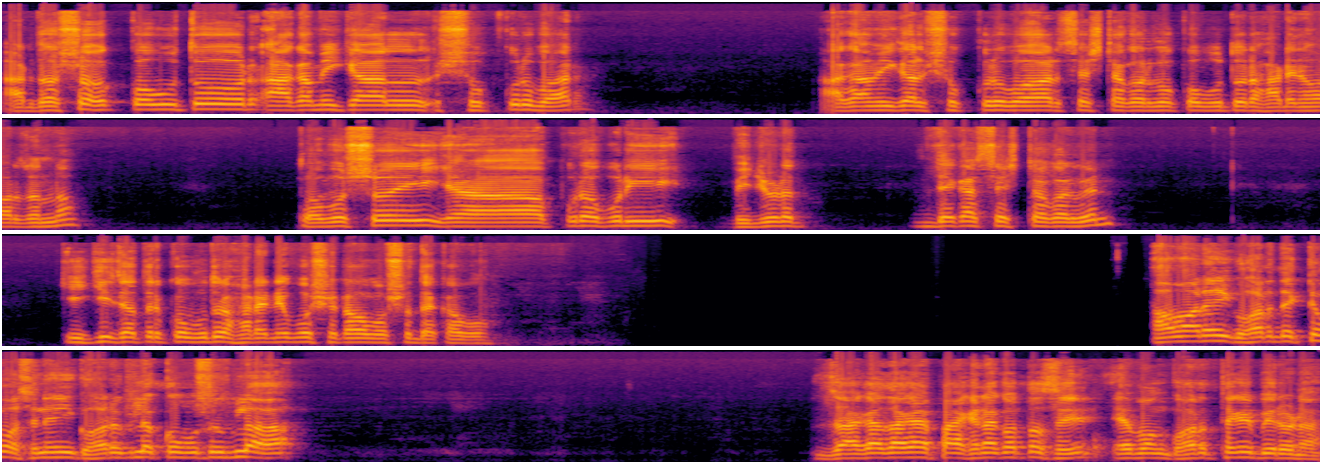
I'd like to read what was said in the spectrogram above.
আর দর্শক, কবুতর আগামীকাল শুক্রবার। আগামীকাল শুক্রবার চেষ্টা করব কবুতর হাটে নেওয়ার জন্য। তো অবশ্যই পুরোপুরি ভিডিওটা দেখার চেষ্টা করবেন। কি কি জাতের কবুতর হাটে নেব সেটা অবশ্য দেখাবো। আমার এই ঘর দেখতে পাচ্ছেন, এই ঘরগুলো, কবুতরগুলা জায়গা জায়গায় পায়খানা করতেছে এবং ঘর থেকে বেরো না।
